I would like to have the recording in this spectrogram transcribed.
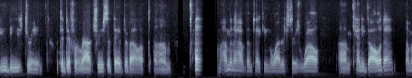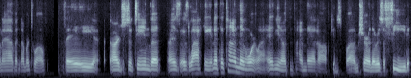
QB's dream with the different route trees that they've developed. Um, I'm going to have them taking a wide receiver as well. Um, Kenny Golladay, I'm going to have at number 12 they are just a team that is, is lacking. And at the time, they weren't lacking. You know, at the time, they had Hopkins, but I'm sure there was a seed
